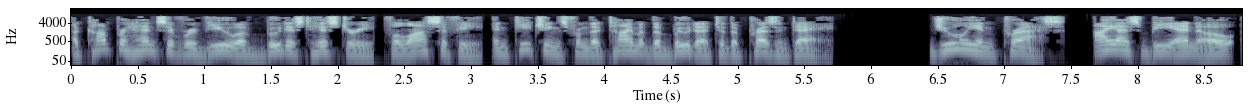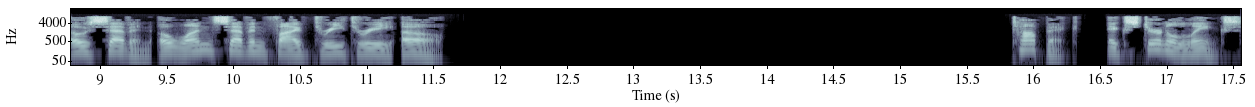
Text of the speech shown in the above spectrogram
a comprehensive review of Buddhist history, philosophy, and teachings from the time of the Buddha to the present day. Julian Press. ISBN 0-07-017533-0. External links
